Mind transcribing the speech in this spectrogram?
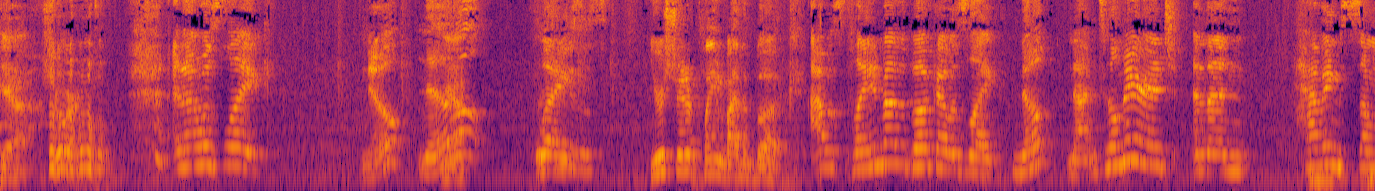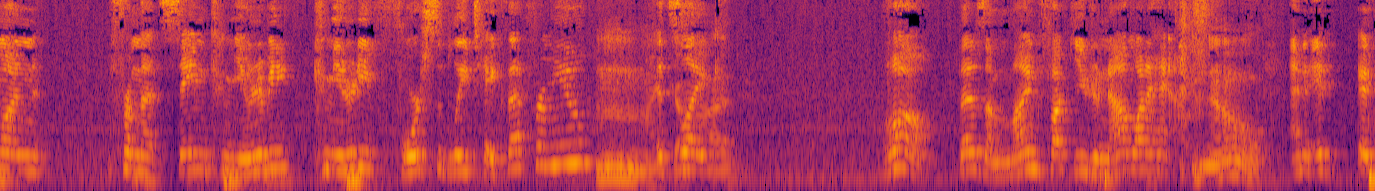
Yeah, sure. and I was like, nope, no. Yeah. Like, you were straight up playing by the book. I was playing by the book. I was like, nope, not until marriage. And then having someone from that same community community forcibly take that from you, Mm, It's God. like- whoa, that is a mind fuck you do not want to have. no, And it it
